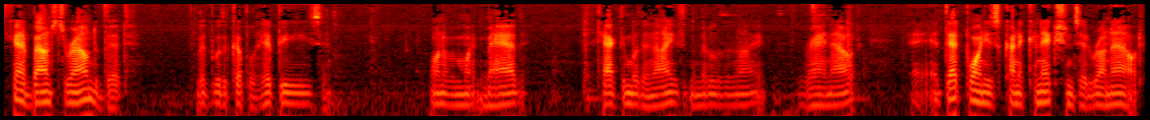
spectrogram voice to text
he kind of bounced around a bit. Lived with a couple of hippies, and one of them went mad, attacked him with a knife in the middle of the night, ran out. At that point, his kind of connections had run out,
